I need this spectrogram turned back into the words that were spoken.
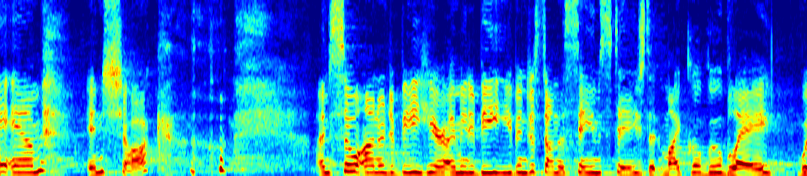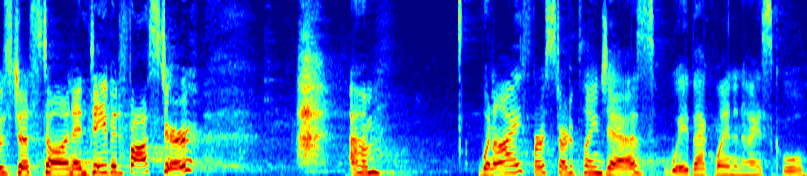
I am in shock. I'm so honored to be here. I mean, to be even just on the same stage that Michael Bublé was just on and David Foster. Um, when I first started playing jazz, way back when in high school,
